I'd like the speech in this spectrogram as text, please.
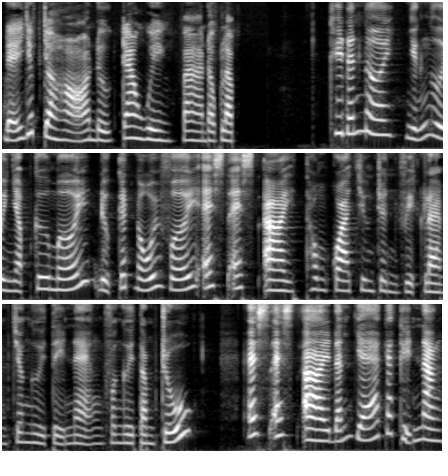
để giúp cho họ được trao quyền và độc lập khi đến nơi, những người nhập cư mới được kết nối với SSI thông qua chương trình việc làm cho người tị nạn và người tạm trú. SSI đánh giá các kỹ năng,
